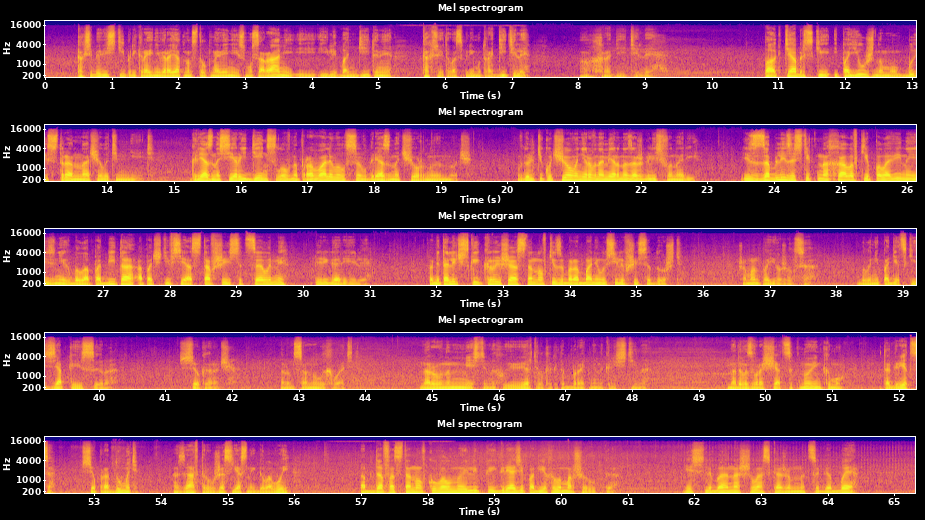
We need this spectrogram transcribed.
как себя вести при крайне вероятном столкновении с мусорами и, или бандитами, как все это воспримут родители. Ох, родители... По-октябрьски и по-южному быстро начало темнеть. Грязно-серый день словно проваливался в грязно-черную ночь. Вдоль Текучева неравномерно зажглись фонари. Из-за близости к Нахаловке половина из них была побита, а почти все оставшиеся целыми перегорели. По металлической крыше остановки забарабанил усилившийся дождь. Шаман поежился. Было не по-детски зябко и сыро. Все, короче. Рамсанул и хватит. На ровном месте нахуй вертел, как это братнина Кристина. Надо возвращаться к новенькому, отогреться, все продумать, а завтра уже с ясной головой, обдав остановку волной липкой грязи, подъехала маршрутка. Если бы она шла, скажем, на ЦГБ,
